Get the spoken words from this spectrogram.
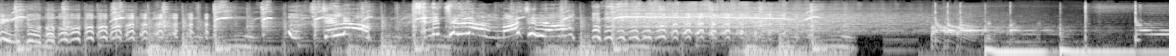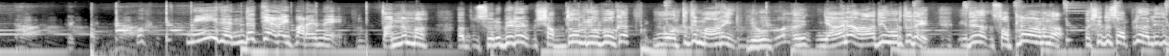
അയ്യോ. നീ ഇതെന്തൊക്കെയാണ് ഈ പറയുന്നേ? തന്നമ്മ സുരഭിയുടെ ശബ്ദവും രൂപവും ഒക്കെ മൊത്തത്തിൽ മാറി. ഞാൻ ആദ്യം ഓർത്തതേ ഇത് സ്വപ്നമാണെന്നാ. പക്ഷെ ഇത് സ്വപ്നമല്ല ഇത്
